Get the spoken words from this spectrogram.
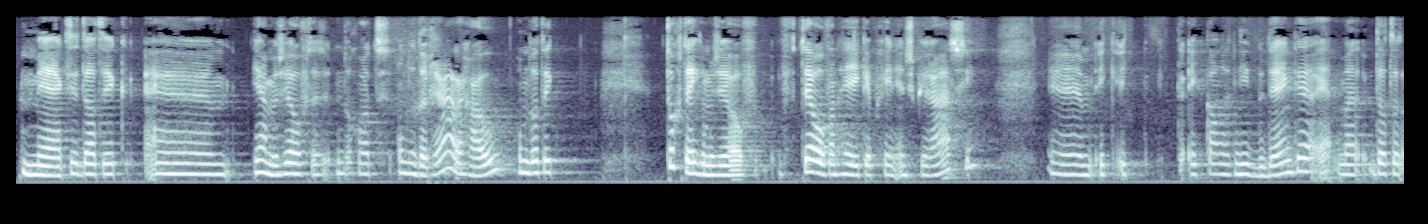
merkte dat ik uh, ja, mezelf nog wat onder de radar hou... omdat ik toch tegen mezelf vertel van hé, hey, ik heb geen inspiratie. Um, ik, ik, ik kan het niet bedenken, maar dat het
